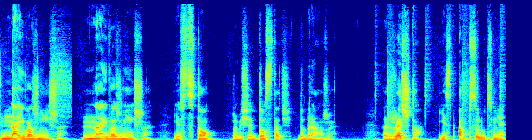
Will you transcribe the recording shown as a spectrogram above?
Najważniejsze, najważniejsze jest to, żeby się dostać do branży. Reszta jest absolutnie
